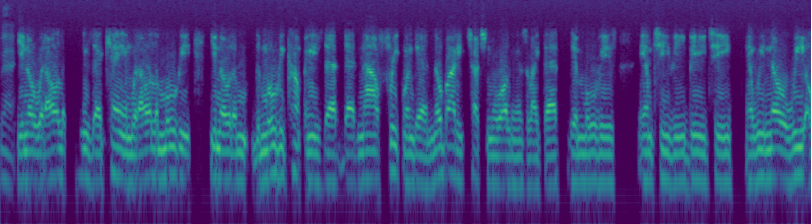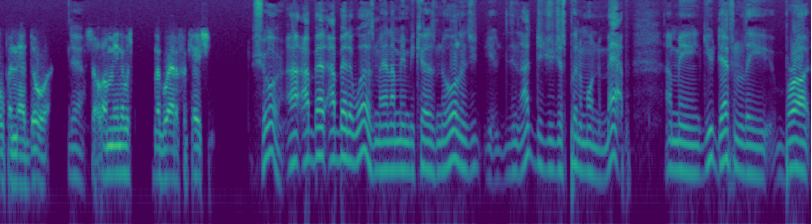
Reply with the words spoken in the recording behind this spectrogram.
Right. You know, with all the things that came, with all the movie, you know, the the movie companies that that now frequent there. Nobody touched New Orleans like that. Their movies, MTV, BET, and we know we opened that door. Yeah. So I mean, it was a gratification. Sure, I, I bet. I bet it was, man. I mean, because New Orleans, you, you not did you just put them on the map. I mean, you definitely brought,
